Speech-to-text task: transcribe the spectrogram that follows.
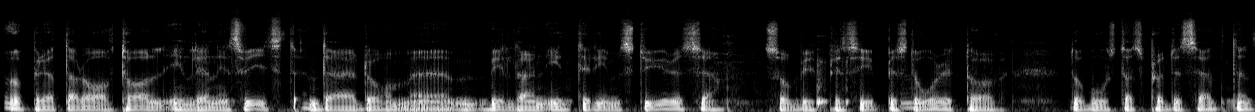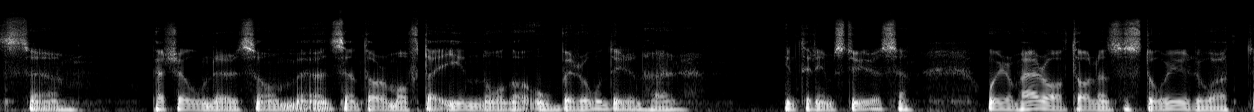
upprättar avtal inledningsvis där de bildar en interimstyrelse som i princip består mm. av då bostadsproducentens personer som sen tar de ofta in någon oberoende i den här interimstyrelsen. Och i de här avtalen så står ju då att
